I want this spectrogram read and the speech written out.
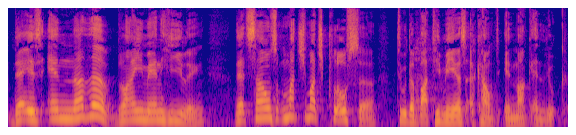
there is another blind man healing that sounds much, much closer to the Bartimaeus account in Mark and Luke.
